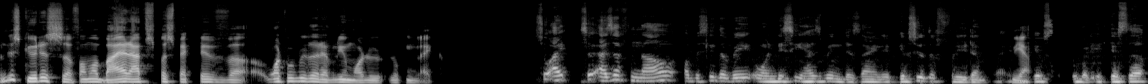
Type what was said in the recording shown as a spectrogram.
I'm just curious uh, from a buyer apps perspective, uh, what would be the revenue model looking like? So I so as of now, obviously the way ONDC has been designed, it gives you the freedom, right? Yeah. It gives everybody, it gives the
